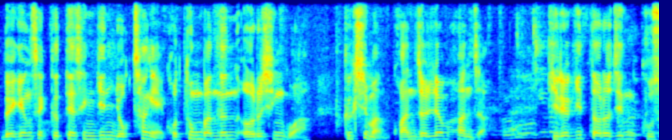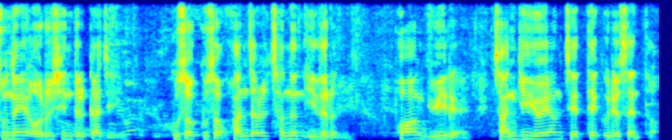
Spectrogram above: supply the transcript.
뇌경색 끝에 생긴 욕창에 고통받는 어르신과 극심한 관절염 환자, 기력이 떨어진 구순의 어르신들까지 구석구석 환자를 찾는 이들은 포항 유일의 장기 요양 재택 의료센터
